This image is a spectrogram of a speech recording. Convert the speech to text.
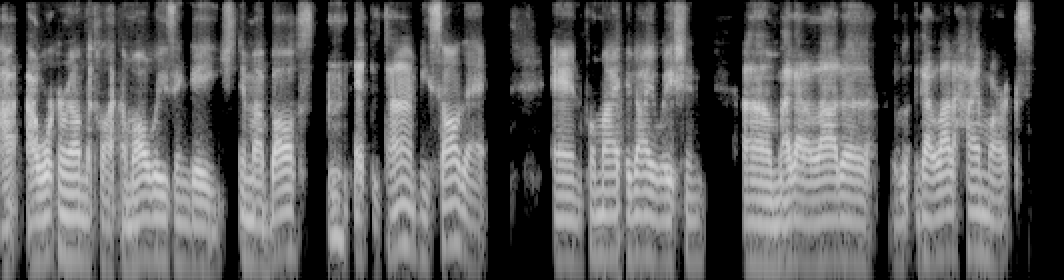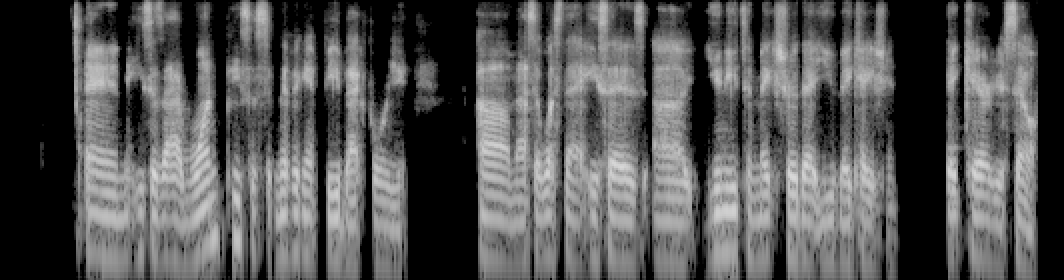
I, I work around the clock. I'm always engaged. And my boss at the time, he saw that, and for my evaluation, um, I got a lot of got a lot of high marks. And he says, I have one piece of significant feedback for you. Um, I said, What's that? He says, uh, You need to make sure that you vacation, take care of yourself.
